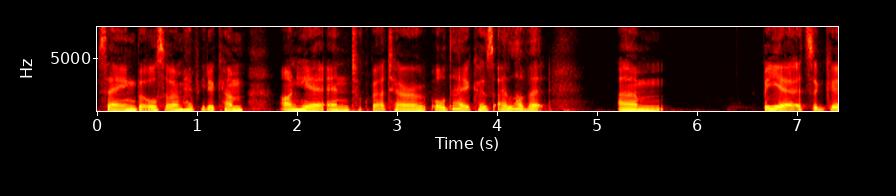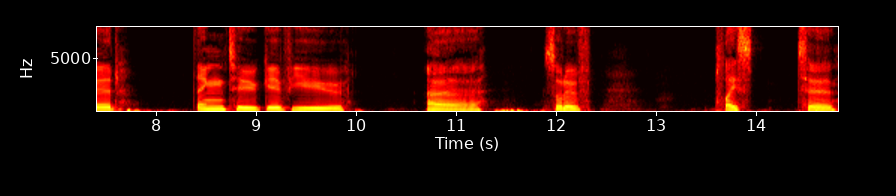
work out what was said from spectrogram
saying. But also, I'm happy to come on here and talk about tarot all day because I love it. Um, but yeah, it's a good thing to give you a sort of place to.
